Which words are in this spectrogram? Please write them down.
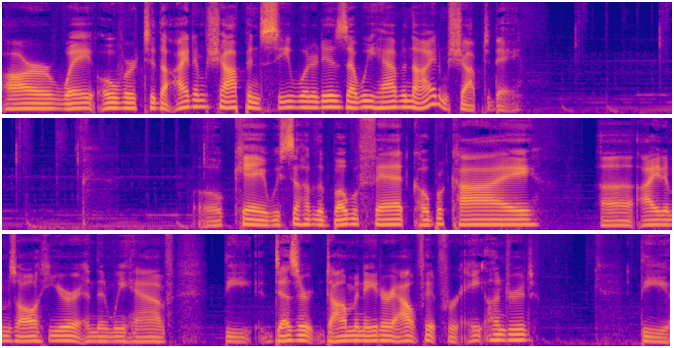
our way over to the item shop and see what it is that we have in the item shop today. Okay, we still have the Boba Fett, Cobra Kai uh, items all here, and then we have the Desert Dominator outfit for 800, the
